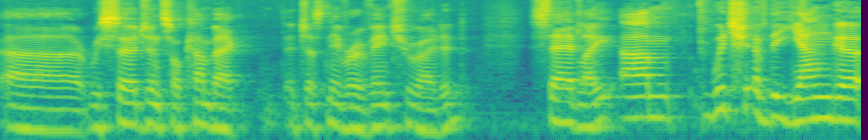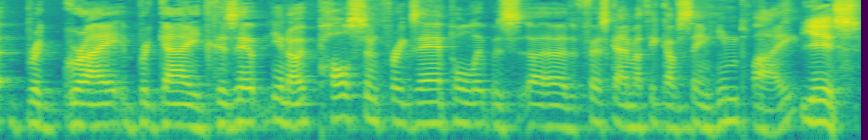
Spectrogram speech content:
uh, resurgence or comeback that just never eventuated, sadly. Um, which of the younger brigade, brigade because, you know, Polson, for example, it was uh, the first game I think I've seen him play. Yes,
